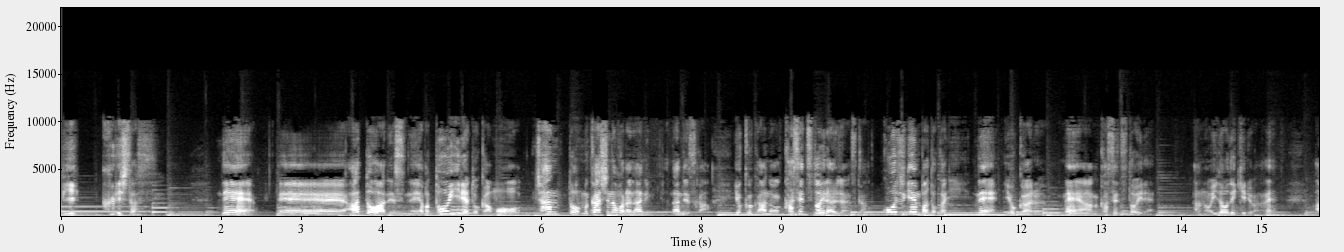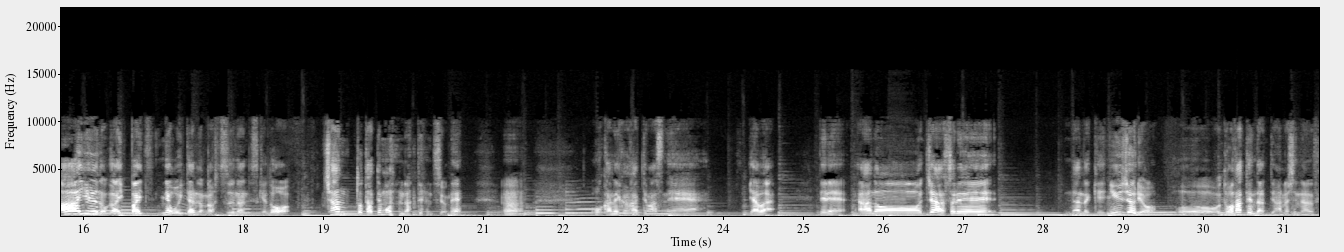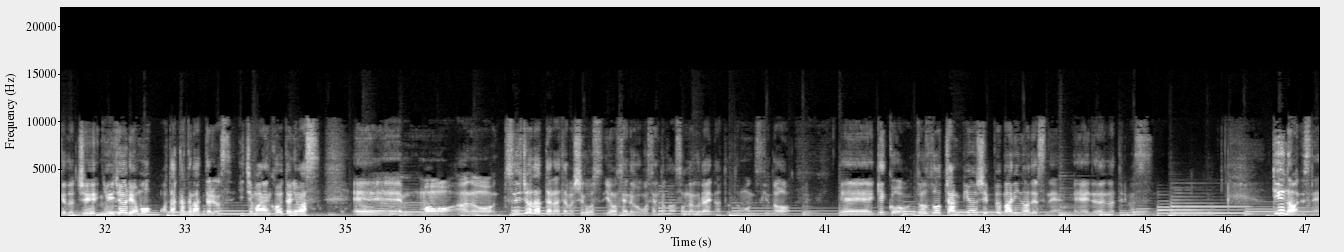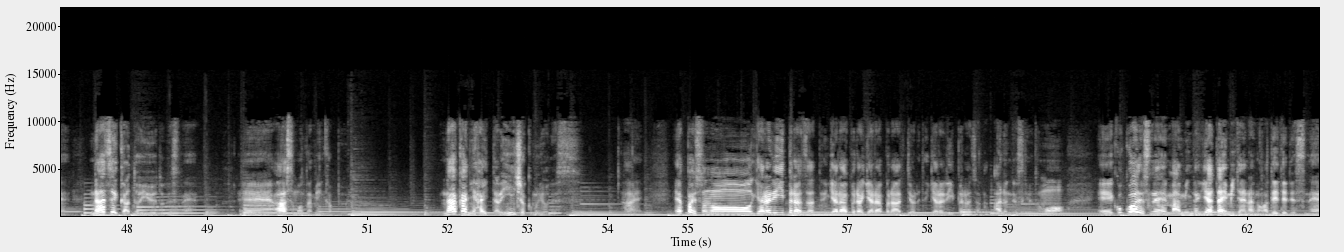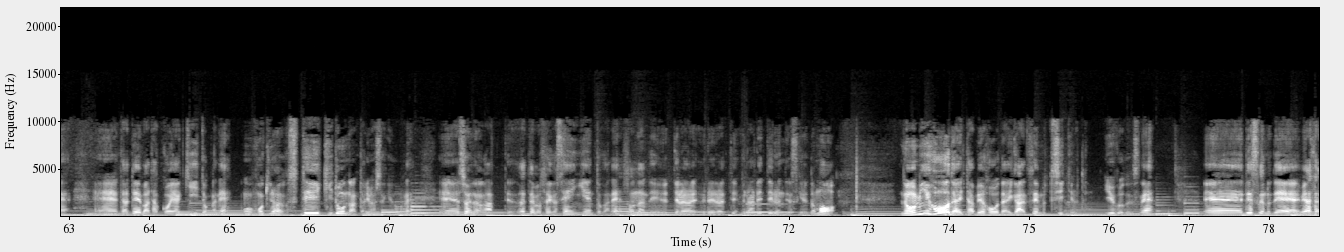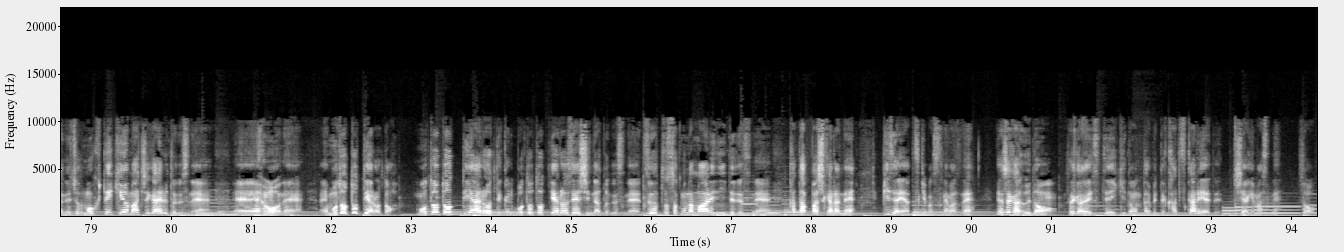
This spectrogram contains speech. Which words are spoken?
びっくりしたっす。で、えー、あとはですね、やっぱトイレとかも、ちゃんと昔のほら何、何ですか？よくあの仮設トイレあるじゃないですか。工事現場とかにね、よくあるね、あの仮設トイレ。あの移動できるようなね。ああいうのがいっぱいね、置いてあるのが普通なんですけど、ちゃんと建物になってるんですよね。うん。お金かかってますね。やばい。でね、あのー、じゃあそれ、なんだっけ、入場料どうなってんだっていう話なんですけど、入場料もお高くなっております。1万円超えております。えー、もう、あの、通常だったら多分4、4000とか5000とかそんなぐらいだったと思うんですけど、えー、結構 ZOZO チャンピオンシップばりのですね、えー、値段になっております。っていうのはですね、なぜかというとですね、えー、アースモンダミンカップ。中に入ったら飲食無料です。はい。やっぱりその、ギャラリープラザって、ね、ギャラプラ、ギャラプラって言われて、ギャラリープラザがあるんですけれども、えー、ここはですね、まあみんな屋台みたいなのが出てですね、えー、例えばたこ焼きとかね、もう昨日ステーキ丼なんてありましたけどもね、えー、そういうのがあって、例えばそれが1000円とかね、そんなんで売ってられて、売られてるんですけれども、飲み放題、食べ放題が全部ついてるということですね。えー、ですので、皆さんね、ちょっと目的を間違えるとですね、えー、もうね、元取ってやろうと。元取ってやろうっていうか、元取ってやろう精神だとですね、ずっとそこの周りにいてですね、片っ端からね、ピザやっつけますね、まずね。で、それからうどん、それからステーキ丼食べて、カツカレーで仕上げますね。そ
